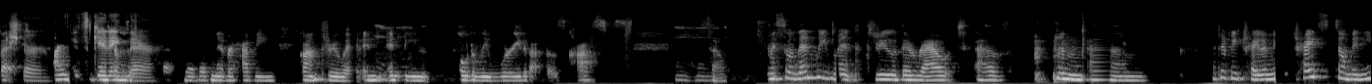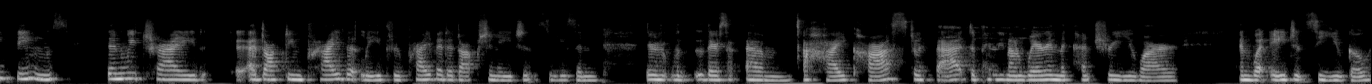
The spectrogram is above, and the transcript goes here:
But sure, I'm it's getting there. Of never having gone through it and, and being totally worried about those costs. Mm-hmm. So, so then we went through the route of um, what did we try? I mean, we tried so many things. Then we tried adopting privately through private adoption agencies, and there, there's um, a high cost with that, depending on where in the country you are and what agency you go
